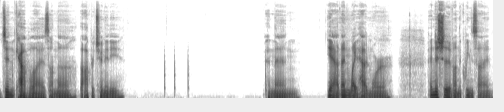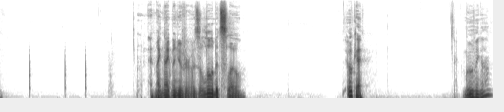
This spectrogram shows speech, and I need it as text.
didn't capitalize on the, the opportunity. And then, yeah, then white had more initiative on the queen side. And my knight maneuver was a little bit slow. Okay. Moving on.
